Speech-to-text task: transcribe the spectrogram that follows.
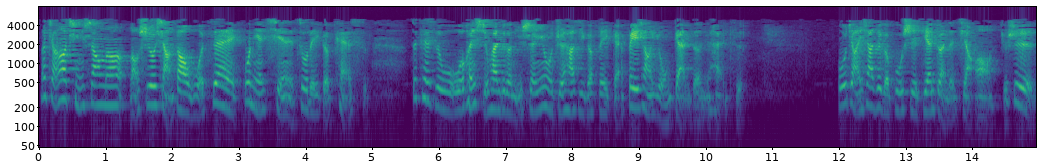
那讲到情商呢，老师又想到我在过年前做的一个 case，这 case 我我很喜欢这个女生，因为我觉得她是一个非感非常勇敢的女孩子。我讲一下这个故事，简短的讲哦，就是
